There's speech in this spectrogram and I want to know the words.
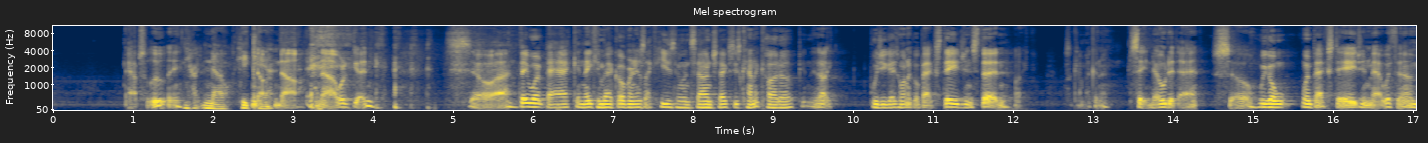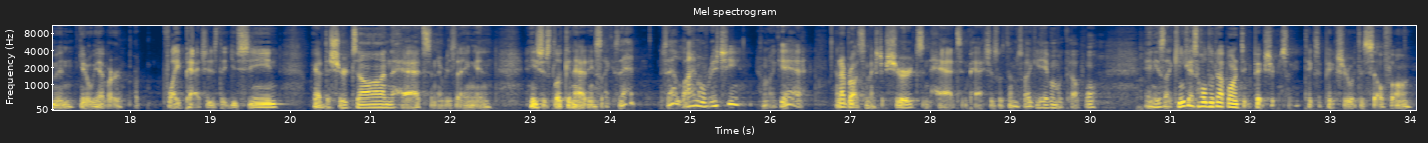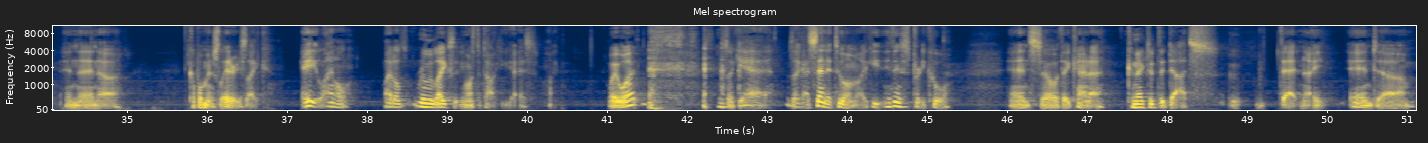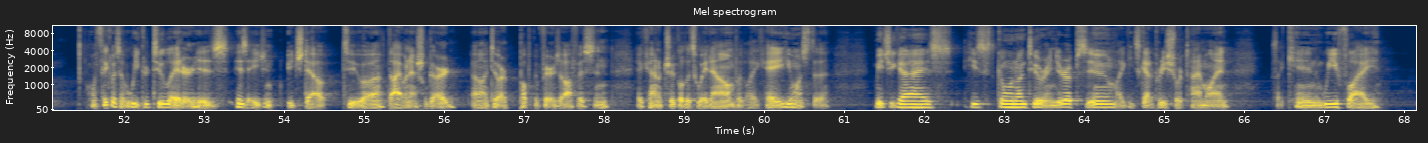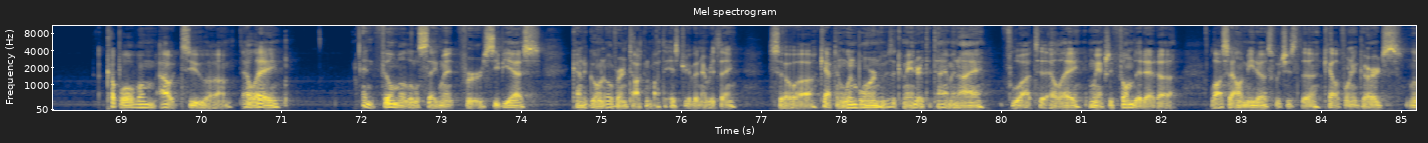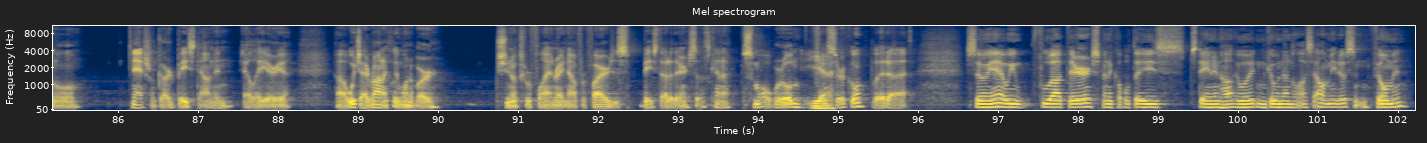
absolutely. no, he can't. No, no, we're good. so uh, they went back and they came back over and it was like he's doing sound checks. He's kind of caught up. And they're like, "Would you guys want to go backstage instead?" I'm like, I was like, I'm not gonna say no to that. So we go went backstage and met with him, and you know we have our, our flight patches that you've seen. We have the shirts on, the hats, and everything. And, and he's just looking at it. and He's like, "Is that is that Lionel Richie?" I'm like, "Yeah." And I brought some extra shirts and hats and patches with him, so I gave him a couple. And he's like, "Can you guys hold it up? I want to take a picture." So he takes a picture with his cell phone, and then uh, a couple minutes later, he's like, "Hey, Lionel, Lionel really likes it. He wants to talk to you guys." I'm like, "Wait, what?" he's like, "Yeah." He's like, "I sent it to him. Like, he, he thinks it's pretty cool." And so they kind of connected the dots that night. And um, I think it was a week or two later, his his agent reached out to uh, the Iowa National Guard, uh, to our public affairs office, and it kind of trickled its way down. But like, hey, he wants to meet you guys. He's going on tour in Europe soon. Like, he's got a pretty short timeline. It's like, can we fly a couple of them out to um, L.A. and film a little segment for CBS, kind of going over and talking about the history of it and everything. So uh, Captain Winborn, who was the commander at the time, and I flew out to L.A. and we actually filmed it at uh, Los Alamitos, which is the California Guard's little National Guard base down in L.A. area. Uh, which ironically, one of our Chinooks we're flying right now for fires is based out of there. So it's kind of small world, Yeah. full circle. But uh, so yeah, we flew out there, spent a couple days staying in Hollywood and going down to Los Alamitos and filming.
